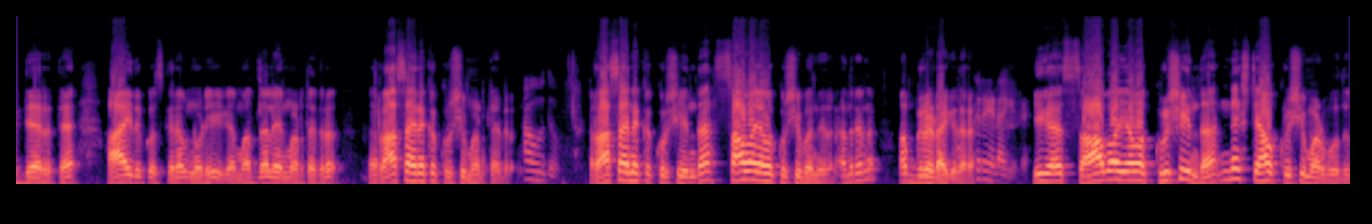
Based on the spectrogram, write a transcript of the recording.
ಇದ್ದೇ ಇರುತ್ತೆ. ಆ ಇದಕ್ಕೋಸ್ಕರ ನೋಡಿ ಈಗ ಮೊದಲೆಲ್ಲ ಏನು ಮಾಡ್ತಾ ಇದ್ರು? ರಾಸಾಯನಿಕ ಕೃಷಿ ಮಾಡ್ತಾ ಇದ್ರು. ರಾಸಾಯನಿಕ ಕೃಷಿಯಿಂದ ಸಾವಯವ ಕೃಷಿ ಬಂದಿದ್ರು ಅಂದ್ರೆ ಅಪ್ಗ್ರೇಡ್ ಆಗಿದ್ದಾರೆ. ಈಗ ಸಾವಯವ ಕೃಷಿಯಿಂದ ನೆಕ್ಸ್ಟ್ ಯಾವ ಕೃಷಿ ಮಾಡ್ಬೋದು?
